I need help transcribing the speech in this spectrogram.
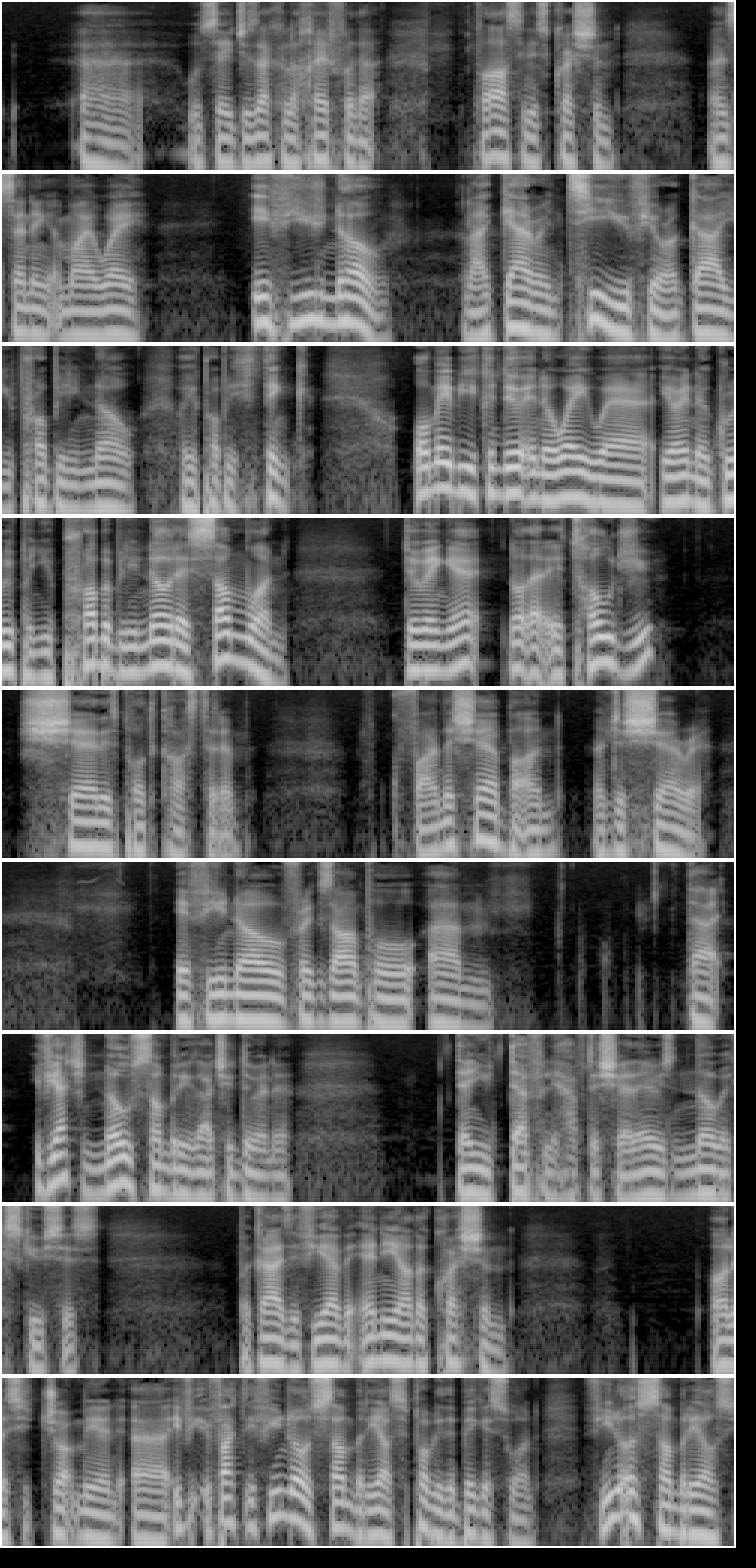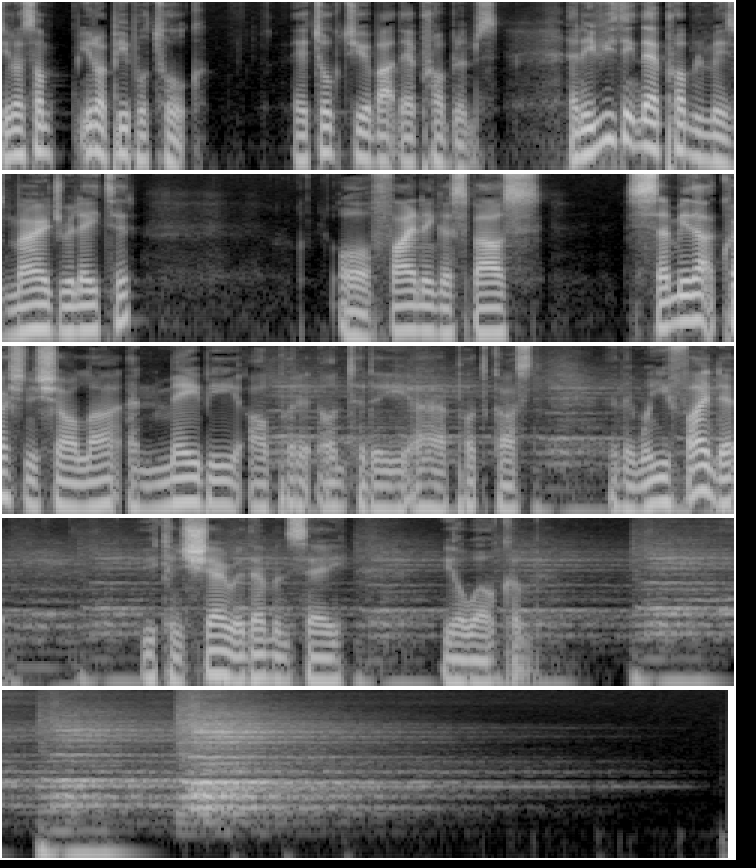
uh, would say Jazakallah khair for that, for asking this question and sending it my way. If you know, and I guarantee you, if you're a guy, you probably know or you probably think, or maybe you can do it in a way where you're in a group and you probably know there's someone doing it, not that they told you, share this podcast to them. Find the share button and just share it if you know, for example, um, that if you actually know somebody who's actually doing it, then you definitely have to share. There is no excuses. But guys, if you have any other question, honestly, drop me an. Uh, if in fact, if you know somebody else, it's probably the biggest one. If you know somebody else, you know some, you know people talk. They talk to you about their problems, and if you think their problem is marriage related, or finding a spouse, send me that question, inshallah, and maybe I'll put it onto the uh, podcast. And then when you find it, you can share with them and say, You're welcome.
